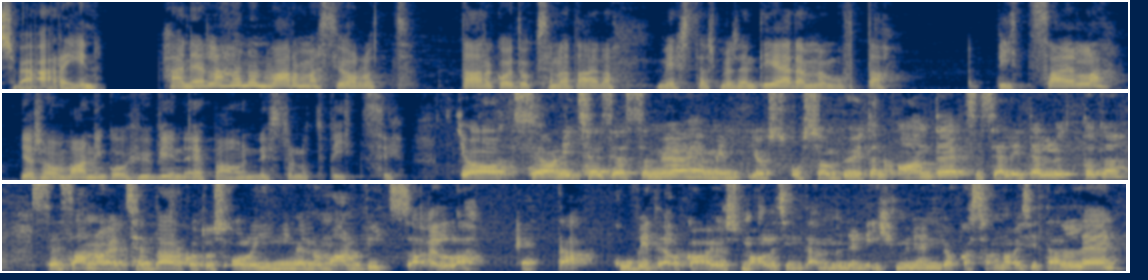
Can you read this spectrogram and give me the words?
sfääriin. Hänellähän on varmasti ollut tarkoituksena, tai no, mistä me sen tiedämme, mutta vitsailla, ja se on vaan niin hyvin epäonnistunut vitsi. Joo, se on itse asiassa myöhemmin, joskus on pyytänyt anteeksi selitellyt tota. Se sanoi, että sen tarkoitus oli nimenomaan vitsailla, että kuvitelkaa, jos mä olisin tämmöinen ihminen, joka sanoisi tälleen,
